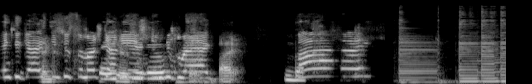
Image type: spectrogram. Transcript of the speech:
Thank you, guys. Thanks. Thank you so much, Thank Janine. you. Thank you, Greg. Bye. Bye. Bye.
